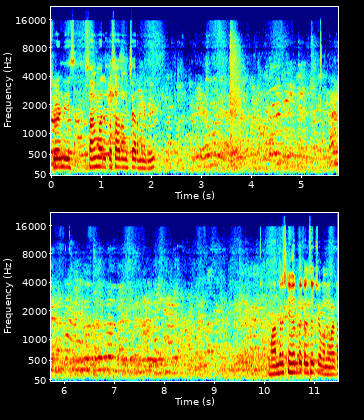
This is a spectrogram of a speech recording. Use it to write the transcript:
చూడండి స్వామివారి ప్రసాదం ఇచ్చారు మనకి. మా అందరి స్నేహితులతో కలిసి వచ్చామన్నమాట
